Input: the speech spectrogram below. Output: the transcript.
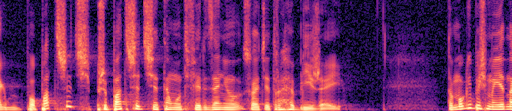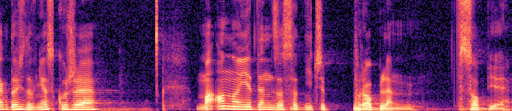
Jakby popatrzeć, przypatrzeć się temu twierdzeniu, słuchajcie, trochę bliżej, to moglibyśmy jednak dojść do wniosku, że ma ono jeden zasadniczy problem w sobie,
